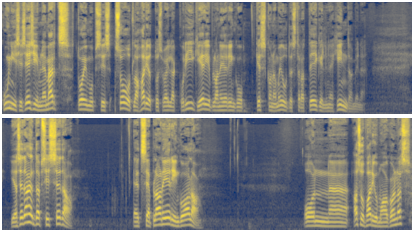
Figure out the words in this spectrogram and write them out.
kuni siis esimene märts toimub siis Soodla harjutusväljaku riigi eriplaneeringu keskkonnamõjude strateegiline hindamine. ja see tähendab siis seda, et see planeeringuala on, äh, asub Harju maakonnas,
